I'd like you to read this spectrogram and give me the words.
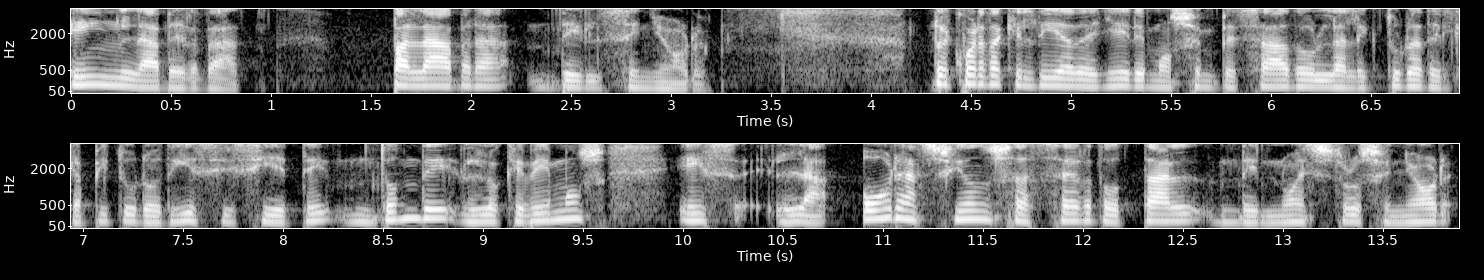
en la verdad. Palabra del Señor. Recuerda que el día de ayer hemos empezado la lectura del capítulo 17, donde lo que vemos es la oración sacerdotal de nuestro Señor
